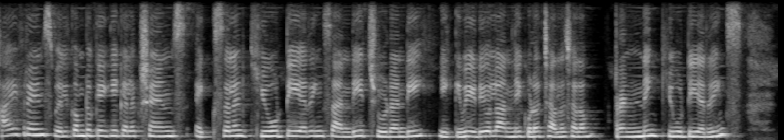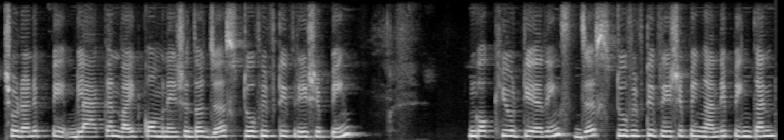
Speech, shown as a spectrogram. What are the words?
Hi friends welcome to Keki collections excellent cute ear rings అండి. చూడండి ఈ వీడియోలో అన్ని కూడా చాలా చాలా ట్రెండింగ్ క్యూట్ ఇయర్ రింగ్స్ చూడండి బ్లాక్ అండ్ వైట్ కాంబినేషన్తో just two fifty free shipping ఇంకో cute ear rings just two fifty free shipping అండి పింక్ అండ్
